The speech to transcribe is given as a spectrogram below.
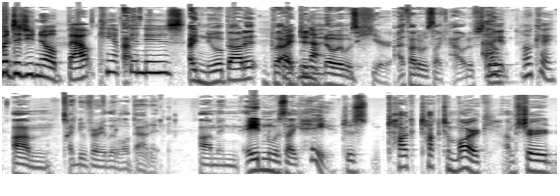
But did you know about Camp Good News? I knew about it, but, I didn't not- know it was here. I thought it was like out of state. Oh, okay. Um, I knew very little about it. Um, and Aiden was like, "Hey, just talk talk to Mark. I'm sure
